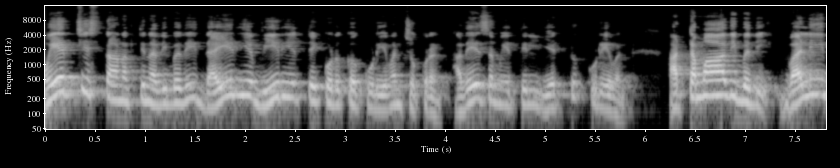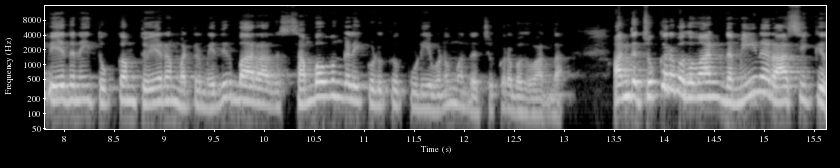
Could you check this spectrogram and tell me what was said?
முயற்சி ஸ்தானத்தின் அதிபதி தைரிய வீரியத்தை கொடுக்கக்கூடியவன் சுக்கிரன். அதே சமயத்தில் எட்டுக்குரியவன் அட்டமாதிபதி வலி வேதனை துக்கம் துயரம் மற்றும் எதிர்பாராத சம்பவங்களை கொடுக்கக்கூடியவனும் அந்த சுக்கிர பகவான் தான். அந்த சுக்கிர பகவான் இந்த மீன ராசிக்கு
